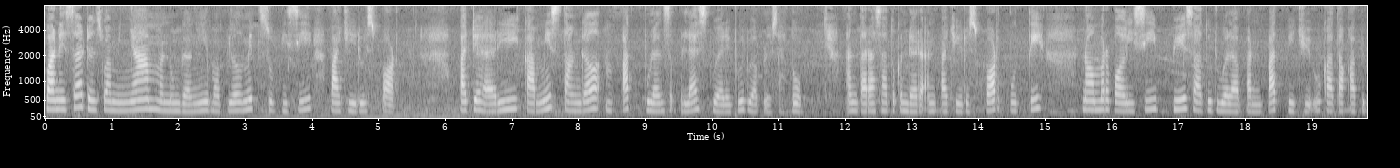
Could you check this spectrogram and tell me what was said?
Vanessa dan suaminya menunggangi mobil Mitsubishi Pajero Sport pada hari Kamis tanggal 4 bulan 11 2021 antara satu kendaraan Pajero Sport putih nomor polisi B1284 BJU kata Kabib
